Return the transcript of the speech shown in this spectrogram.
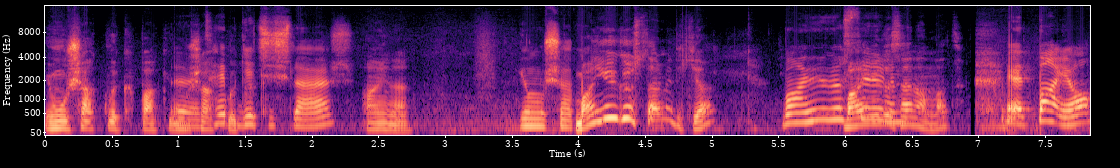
yumuşaklık. Bak Evet, yumuşaklık. hep geçişler Aynen. yumuşak. Banyoyu göstermedik ya. Banyoyu Banyoyu gösterelim. da sen anlat. Evet banyo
